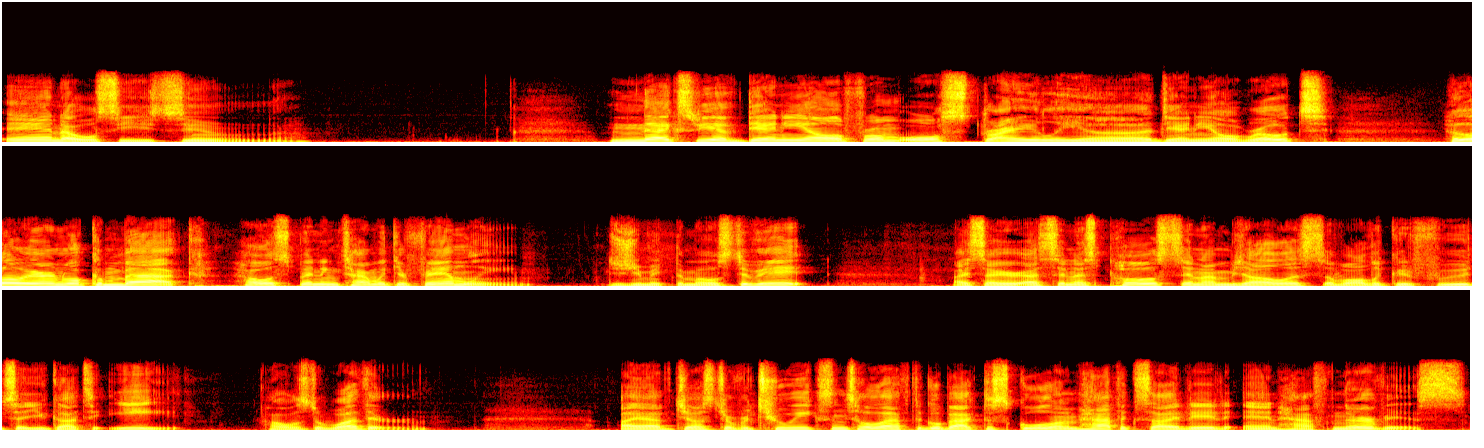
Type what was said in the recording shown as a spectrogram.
and I will see you soon. Next, we have Danielle from Australia. Danielle wrote, "Hello, Aron. Welcome back. How was spending time with your family? Did you make the most of it? I saw your SNS post and I'm jealous of all the good foods that you got to eat. How was the weather? I have just over two weeks until I have to go back to school and I'm half excited and half nervous.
